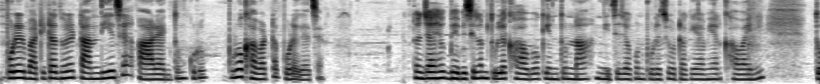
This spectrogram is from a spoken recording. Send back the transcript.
উপরের বাটিটা ধরে টান দিয়েছে আর একদম পুরো পুরো খাবারটা পড়ে গেছে। তো যাই হোক, ভেবেছিলাম তুলে খাওয়াবো, কিন্তু না, নিচে যখন পড়েছে ওটাকে আমি আর খাওয়াইনি। তো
